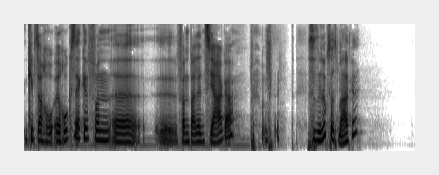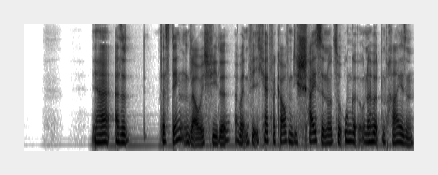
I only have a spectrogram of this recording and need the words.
gibt's auch äh, Rucksäcke von äh, äh, von Balenciaga? Ist das eine Luxusmarke? Ja, also das denken glaube ich viele, aber in Wirklichkeit verkaufen die Scheiße nur zu unerhörten Preisen.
